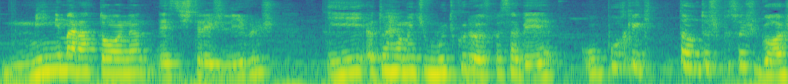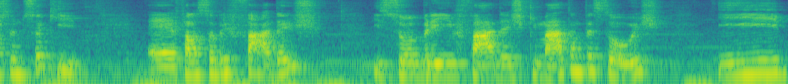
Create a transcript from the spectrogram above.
mini maratona desses três livros e eu tô realmente muito curioso pra saber o porquê que tantas pessoas gostam disso aqui. É, fala sobre fadas e sobre fadas que matam pessoas e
